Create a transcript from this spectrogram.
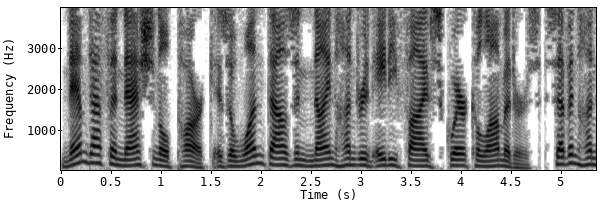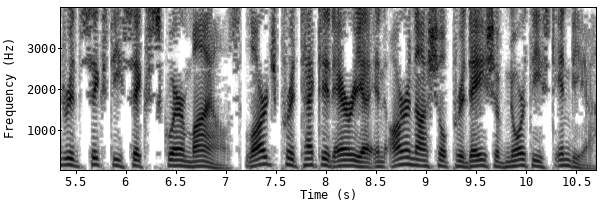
Namdapha National Park is a 1985 square kilometers, 766 square miles large protected area in Arunachal Pradesh of northeast India.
